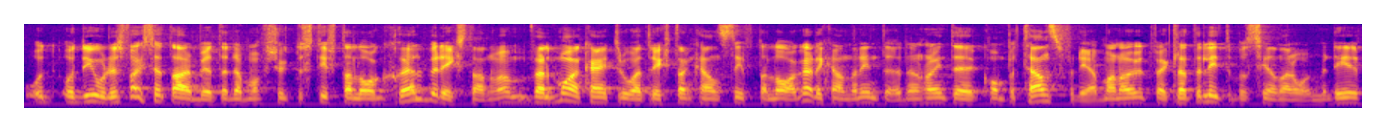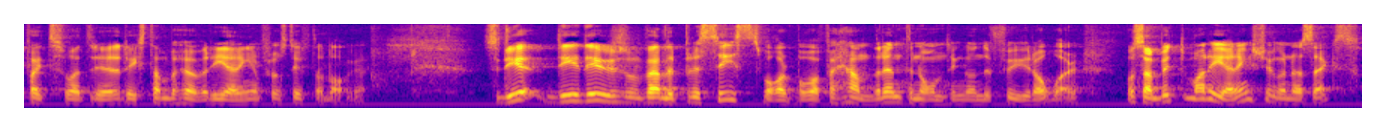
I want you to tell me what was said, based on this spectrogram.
och, och, det gjordes faktiskt ett arbete där man försökte stifta lag själv i riksdagen. Väldigt många kan ju tro att riksdagen kan stifta lagar, det kan den inte. Den har inte kompetens för det. Man har utvecklat det lite på senare år, men det är faktiskt så att riksdagen behöver regeringen för att stifta lagar. Så det, det, det är ju ett väldigt precis svar på varför hände det inte någonting under fyra år. Och sen bytte man regering 2006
